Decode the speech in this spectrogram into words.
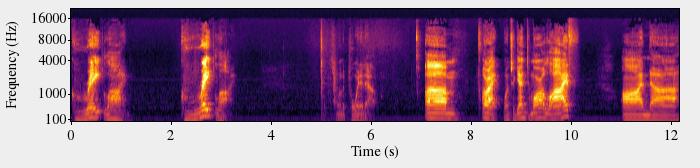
Great line. Great line. Just wanted to point it out. Um, all right. Once again, tomorrow live on uh,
